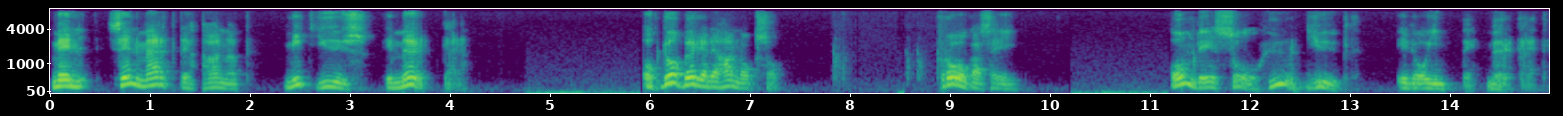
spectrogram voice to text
Men sen märkte han att mitt ljus är mörker. Och då började han också fråga sig om det är så, hur djupt är då inte mörkret?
